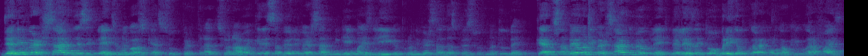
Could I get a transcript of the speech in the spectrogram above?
de aniversário desse cliente. Um negócio que é super tradicional é querer saber o aniversário. Ninguém mais liga para o aniversário das pessoas, mas tudo bem. Quero saber o aniversário do meu cliente. Beleza, então obriga para o cara colocar. O que o cara faz?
